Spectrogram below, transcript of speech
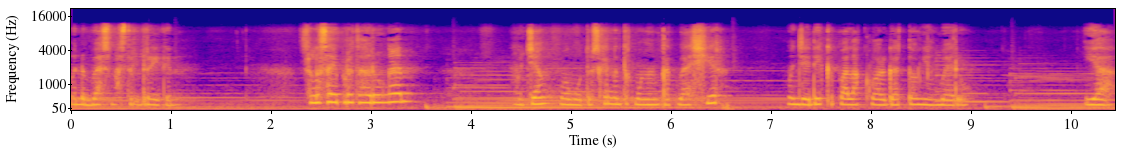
menebas Master Dragon. Selesai pertarungan, Bujang memutuskan untuk mengangkat Bashir menjadi kepala keluarga Tong yang baru. Ya,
